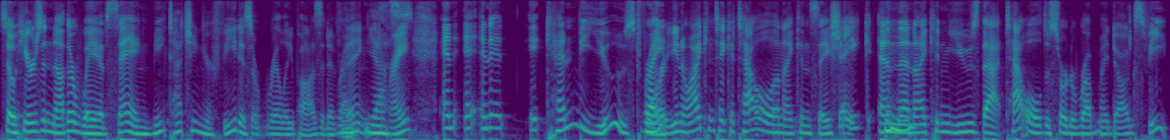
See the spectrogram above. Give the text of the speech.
So here's another way of saying me touching your feet is a really positive thing, yes. right? And and it it can be used for Right. Mm-hmm. you know I can take a towel and I can say shake, and then I can use that towel to sort of rub my dog's feet.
